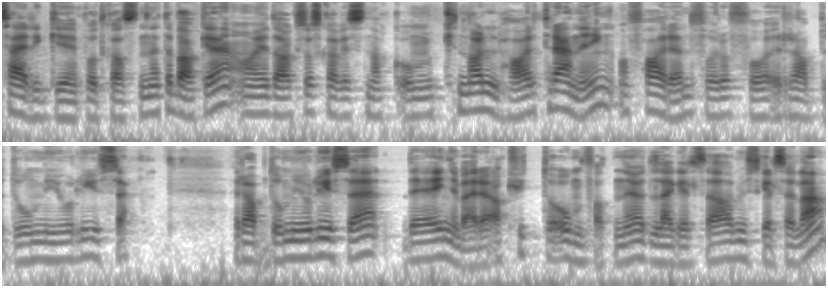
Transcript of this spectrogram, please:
Serg-podkasten er tilbake, og i dag skal vi snakke om knallhard trening og faren for å få rabdomyolyse. Rabdomyolyse det innebærer akutt og omfattende ødeleggelse av muskelceller.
